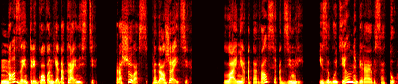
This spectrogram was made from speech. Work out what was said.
Но заинтригован я до крайности. Прошу вас, продолжайте. Лайнер оторвался от земли и загудел, набирая высоту.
